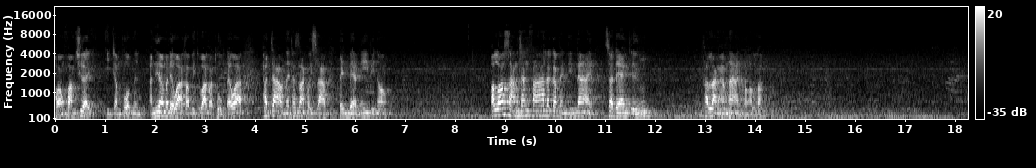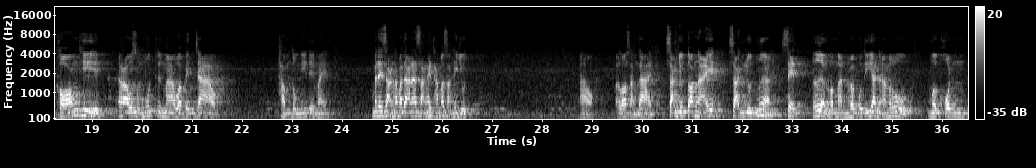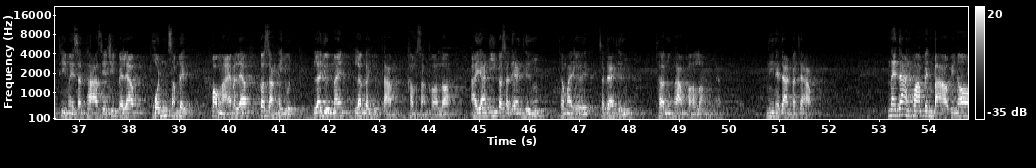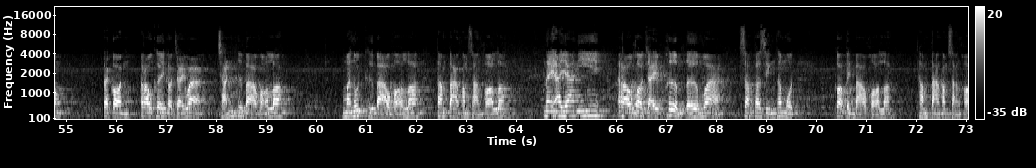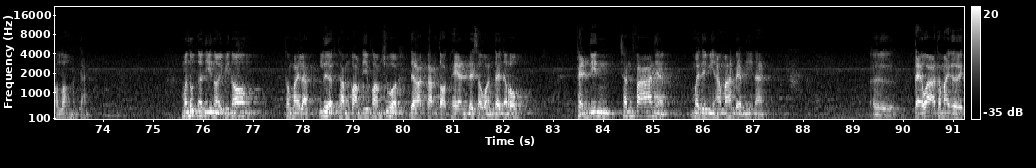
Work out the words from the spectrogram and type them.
ของความเชื่ออีกจำพวกหนึ่ง อันนี้เราไม่ได้ว่าเขาผิดว่าก็ถูก แต่ว่าพระเจ้าในทัศนะของอิสลามเป็นแบบนี้พี่น้อง อัลลอฮ์สั่งชั้นฟ้าแล้วก็แผ่นดินได้ แสดงถึงพลังอำนาจของอัลลอฮ์ของที่เราสมมุติขึ้นมาว่าเป็นเจ้าทำตรงนี้ได้ไหมไม่ได้สั่งธรรมดานะสั่งให้ทำแล้วสั่งให้หยุดอ้าวอัลลอฮ์สั่งได้ สั่งหยุดตอนไหน สั่งหยุดเมื่อเสร็จเรื่องของมันวกุติยันอัมรู เมื่อคนที่ไม่ศรัทธาเสียชีวิตไปแล้ว พ้นสำเร็จเป้าหมายมันแล้ว ก็สั่งให้หยุด และหยุดไหมแล้วก็หยุดตามคำสั่งของลอฮ์อายานี้ก็แสดงถึงทำไมเอ่ยแสดงถึงพระอนุภาพของลอฮ์เหมือนกัน นี่ในด้านพระเจ้า ในด้านความเป็นบ่าวพี่น้อง แต่ก่อนเราเคยเข้าใจว่า ฉันคือบ่าวของอัลลอฮ์มนุษย์คือบ่าวของอัลลอฮ์ตามตามคำสั่งของอัลลอฮ์ ในอายานี้เราเข้าใจเพิ่มเติมว่าสรรพสิ่งทั้งหมดก็เป็นบ่าวของอัลลอฮ์ทำตามคำสั่งของอัลลอฮ์เหมือนกัน มนุษย์นาดีหน่อยพี่น้องทำไมล่ะ เลือกทำความดีความชั่ว ได้รับกรรมตอบแทนได้สวรรค์ได้นรก แผ่นดินชั้นฟ้าเนี่ย ไม่ได้มีอามานแบบนี้นะ เออแต่ว่าทำไมเอ่ย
